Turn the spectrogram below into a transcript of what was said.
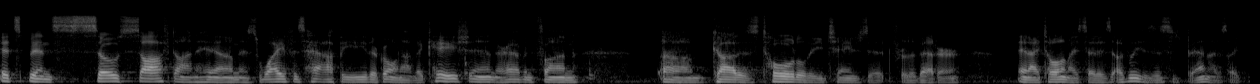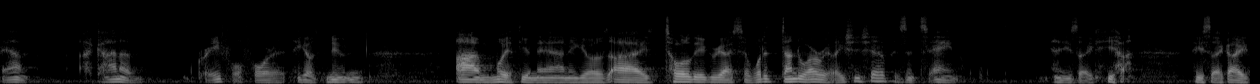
it's been so soft on him. His wife is happy. They're going on vacation. They're having fun. Um, God has totally changed it for the better. And I told him, I said, as ugly as this has been, I was like, man, I kind of grateful for it. He goes, Newton, I'm with you, man. He goes, I totally agree. I said, What it's done to our relationship is insane. And he's like, Yeah. He's like, I,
